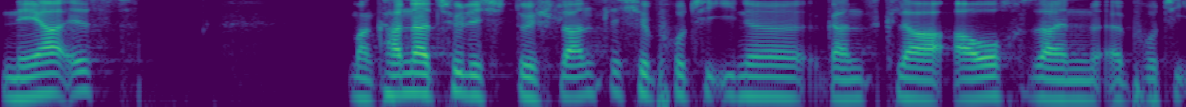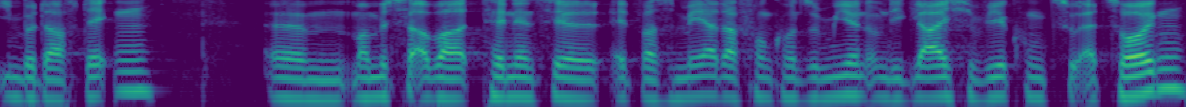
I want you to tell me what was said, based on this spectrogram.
näher ist. Man kann natürlich durch pflanzliche Proteine ganz klar auch seinen äh, Proteinbedarf decken. Ähm, man müsste aber tendenziell etwas mehr davon konsumieren, um die gleiche Wirkung zu erzeugen.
